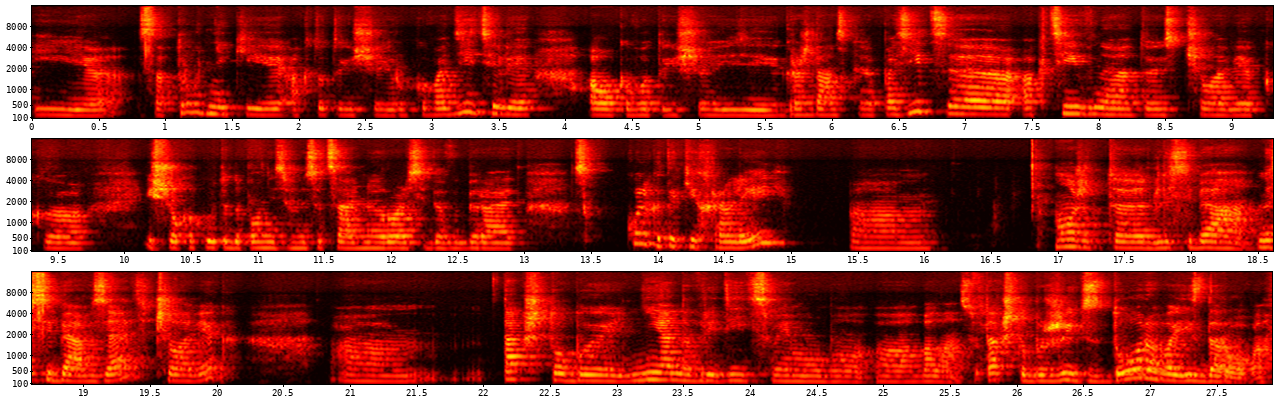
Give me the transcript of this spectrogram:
и сотрудники, а кто-то еще и руководители, а у кого-то еще и гражданская позиция активная, то есть человек э, еще какую-то дополнительную социальную роль себе выбирает. Сколько таких ролей эм, может э, для себя, на себя взять человек эм, так, чтобы не навредить своему э, балансу, так, чтобы жить здорово и здорово?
